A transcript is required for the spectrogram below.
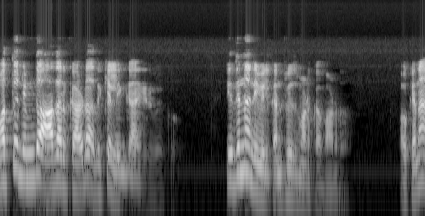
ಮತ್ತು ನಿಮ್ಮದು ಆಧಾರ್ ಕಾರ್ಡು ಅದಕ್ಕೆ ಲಿಂಕ್ ಆಗಿರಬೇಕು. ಇದನ್ನು ನೀವು ಇಲ್ಲಿ ಕನ್ಫ್ಯೂಸ್ ಮಾಡ್ಕೋಬಾರ್ದು. ಓಕೆನಾ?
